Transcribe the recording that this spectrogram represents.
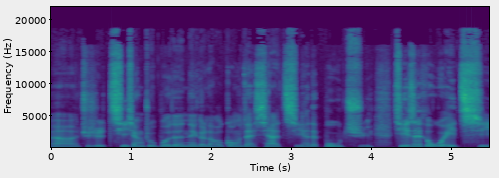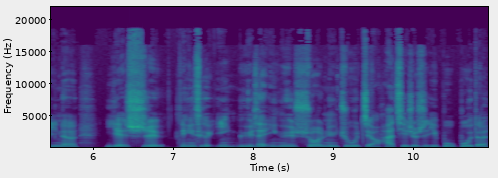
呃，就是气象主播的那个老公在下棋，她在布局。其实这个围棋呢，也是等于是个隐喻，在隐喻说女主角她其实就是一步步的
